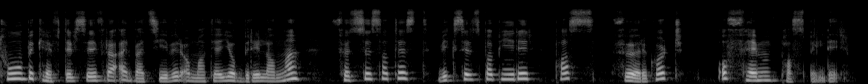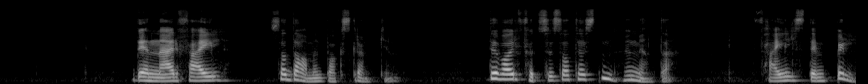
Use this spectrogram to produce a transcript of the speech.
to bekreftelser fra arbeidsgiver om at jeg jobber i landet, fødselsattest, vigselspapirer, pass, førerkort og fem passbilder. Denne er feil, sa damen bak skranken. Det var fødselsattesten hun mente. Feil stempel,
